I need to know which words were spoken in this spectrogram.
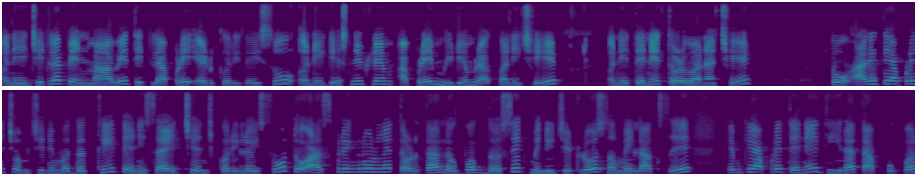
અને જેટલા પેનમાં આવે તેટલા આપણે એડ કરી દઈશું. અને ગેસની ફ્લેમ આપણે મીડિયમ રાખવાની છે. અને તેને તળવાના છે. તો આ રીતે આપણે ચમચીની મદદથી તેની સાઈઝ ચેન્જ કરી લઈશું. તો આ સ્પ્રિંગ રોલને તળતા લગભગ દસેક મિનિટ જેટલો સમય લાગશે. કેમ કે આપણે તેને ધીરા તાપ ઉપર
